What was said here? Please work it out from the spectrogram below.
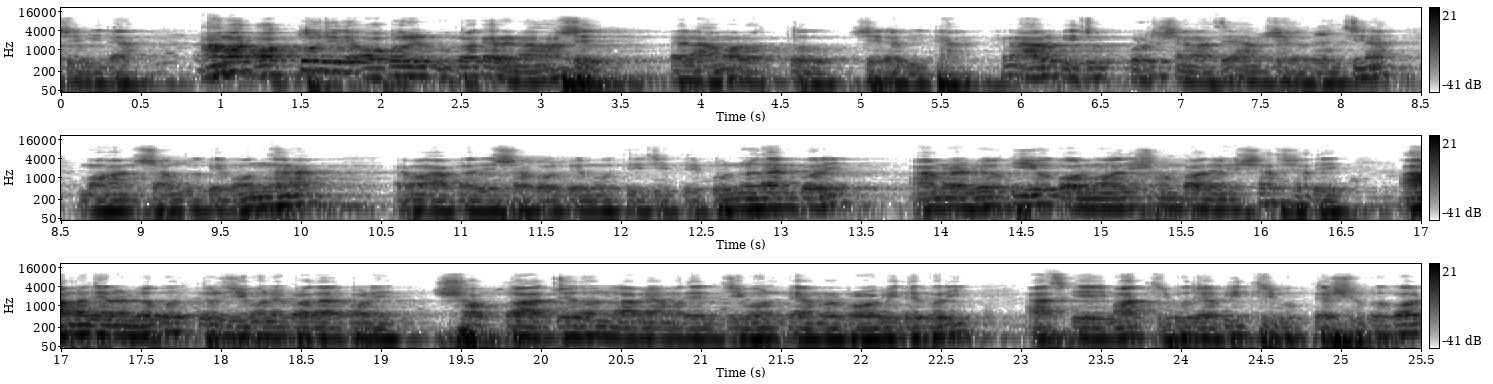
সে বৃথা। আমার অর্থ যদি অপরের উপকারে না আসে তাহলে আমার অর্থ সেটা বৃথা এখানে আরও কিছু কোটেশন আছে, আমি সেটা বলছি না। মহান সঙ্গকে বন্ধনা এবং আপনাদের সকলকে মূর্তি চিত্রে পুণ্যদান করে। আমরা লোকীয় কর্ম আদি সম্পাদনের সাথে সাথে আমরা যেন লোকোত্তর জীবনে পদার্পণে সপ্ত আচ্ছাদন লাভে আমাদের জীবনকে আমরা প্রভাবিত করি। আজকে এই মাতৃপূজা পিতৃভুক্ত সুখকর,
